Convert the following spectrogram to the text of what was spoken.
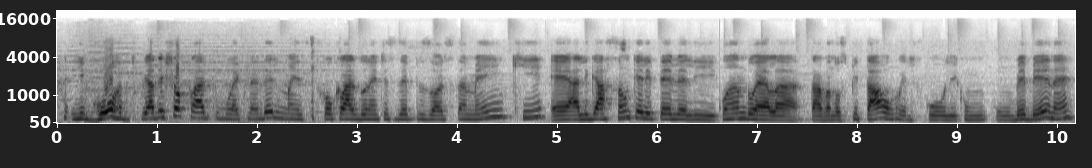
e gordo, tipo, já deixou claro que o moleque não é dele, mas ficou claro durante esses episódios também que é, a ligação que ele teve ali quando ela tava no hospital, ele ficou ali com, com um bebê, né?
